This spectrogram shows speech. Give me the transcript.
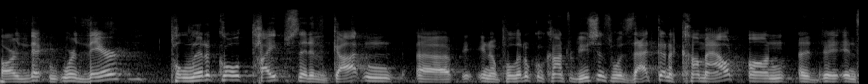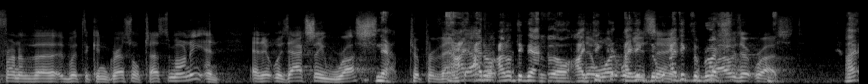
are there, were there political types that have gotten, uh, you know, political contributions, was that going to come out on uh, in front of the with the congressional testimony, and and it was actually rushed no. to prevent I, that? I don't. I don't think that at all. I then think. I think. The, I think the rush. Why was it rushed? I,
